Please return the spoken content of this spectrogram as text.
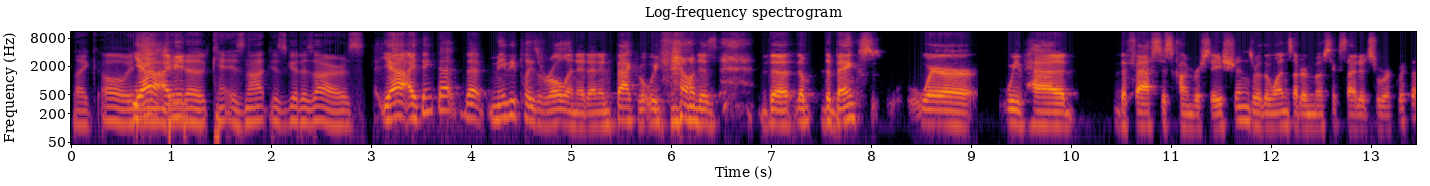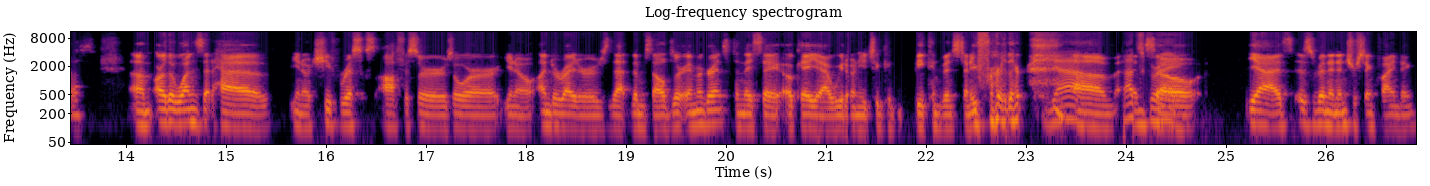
like oh Indian yeah I data mean, is not as good as ours yeah i think that that maybe plays a role in it and in fact what we found is the the, the banks where we've had the fastest conversations or the ones that are most excited to work with us um, are the ones that have you know chief risks officers or you know underwriters that themselves are immigrants and they say okay yeah we don't need to be convinced any further. Yeah um, that's great so, yeah it's, it's been an interesting finding.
